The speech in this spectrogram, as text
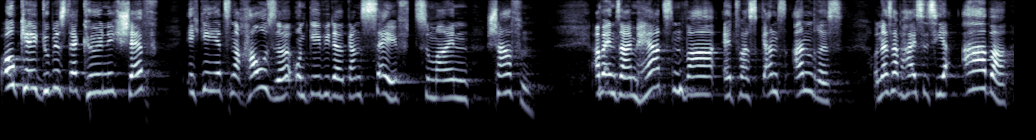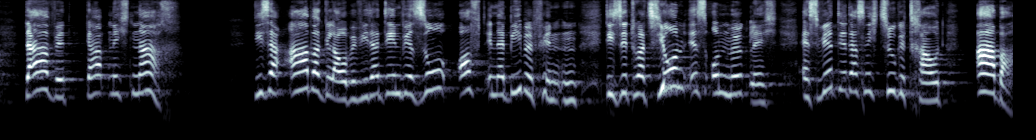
okay, du bist der König, Chef, ich gehe jetzt nach Hause und gehe wieder ganz safe zu meinen Schafen. Aber in seinem Herzen war etwas ganz anderes. Und deshalb heißt es hier, aber David gab nicht nach. Dieser Aberglaube wieder, den wir so oft in der Bibel finden. Die Situation ist unmöglich. Es wird dir das nicht zugetraut, aber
